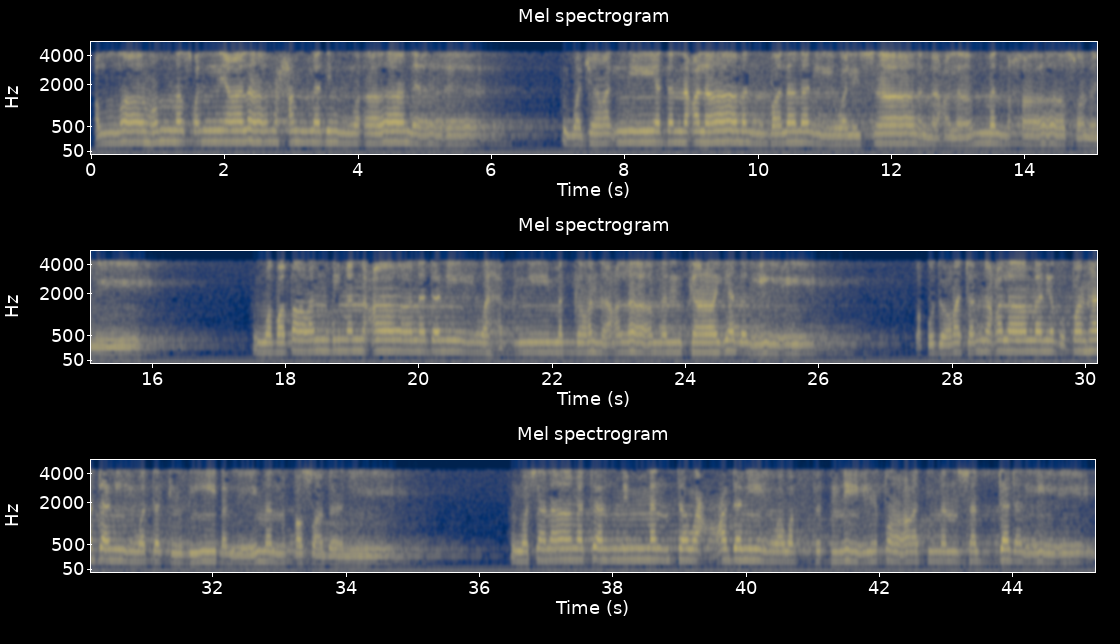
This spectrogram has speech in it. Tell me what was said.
اللهم صل على محمد وآله. واجعل لي يدا على من ظلمني ولسانا على من خاصمني. وبطرا بمن عاندني وهب لي مكرا على من كايدني. وقدرة على من اضطهدني وتكذيبا لمن قصدني. وسلامة ممن توعدني ووفقني لطاعة من سددني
